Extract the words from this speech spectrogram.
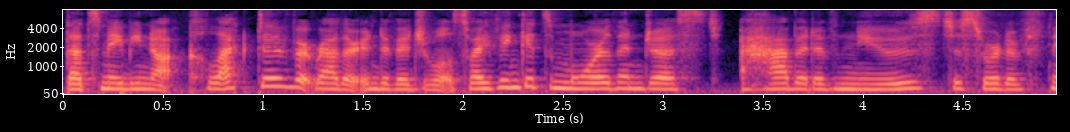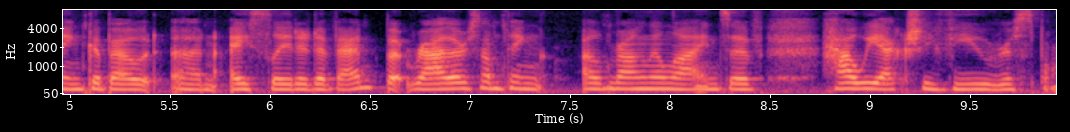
that's maybe not collective but rather individual. So I think it's more than just a habit of news to sort of think about an isolated event, but rather something along the lines of how we actually view responsibility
